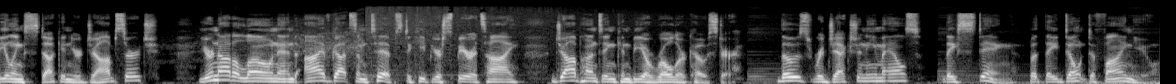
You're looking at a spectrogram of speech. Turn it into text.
Feeling stuck in your job search? You're not alone and I've got some tips to keep your spirits high. Job hunting can be a roller coaster. Those rejection emails, they sting, but they don't define you.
